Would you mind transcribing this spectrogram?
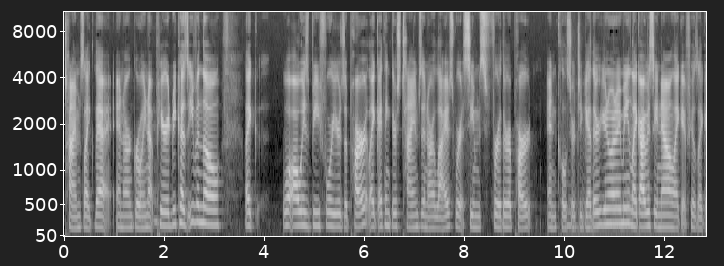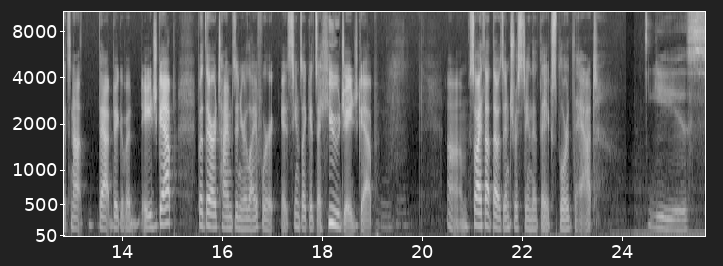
times like that in our growing up period because even though like we'll always be 4 years apart, like I think there's times in our lives where it seems further apart and closer together, you know what I mean? Like obviously now like it feels like it's not that big of an age gap, but there are times in your life where it, it seems like it's a huge age gap. Um, so I thought that was interesting that they explored that. Yes.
